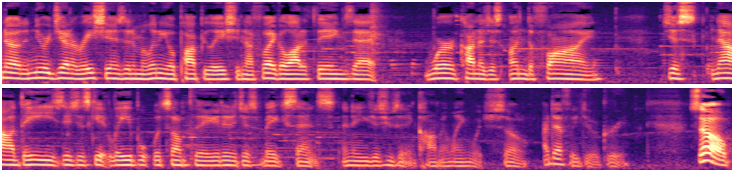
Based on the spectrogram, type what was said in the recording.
know, the newer generations and the millennial population. I feel like a lot of things that were kind of just undefined just nowadays they just get labeled with something and then it just makes sense and then you just use it in common language so i definitely do agree so,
